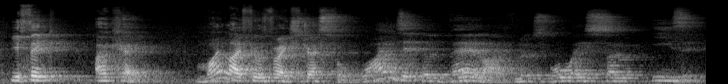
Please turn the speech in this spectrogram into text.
you think, okay, my life feels very stressful. Why is it that their life looks always so easy?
